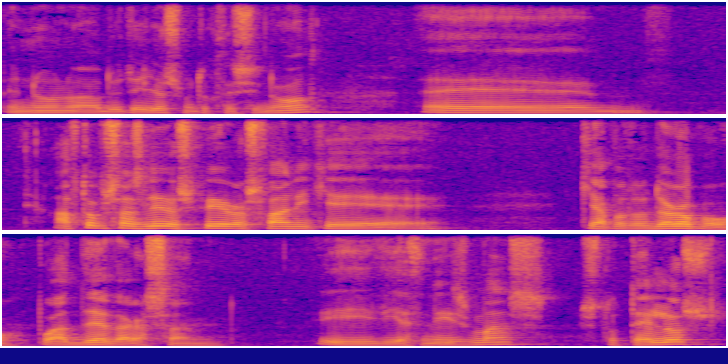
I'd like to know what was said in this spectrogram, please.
ενώ να το τελειώσουμε το χθεσινό, ε, αυτό που σας λέει ο Σπύρος φάνηκε και από τον τρόπο που αντέδρασαν οι διεθνείς μας στο τέλος,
